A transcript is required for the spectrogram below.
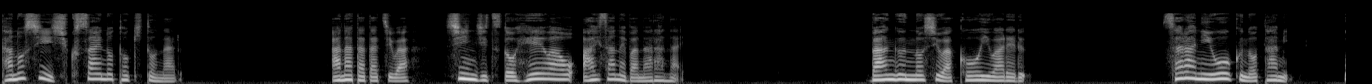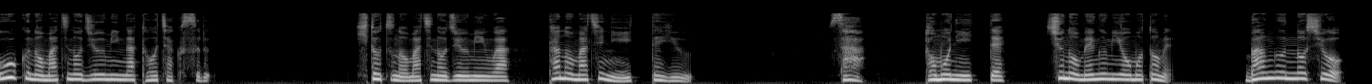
楽しい祝祭の時となる。あなたたちは真実と平和を愛さねばならない。万軍の主はこう言われる。さらに多くの民、多くの町の住民が到着する。一つの町の住民は他の町に行って言う。さあ、共に行って主の恵みを求め、万軍の主を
